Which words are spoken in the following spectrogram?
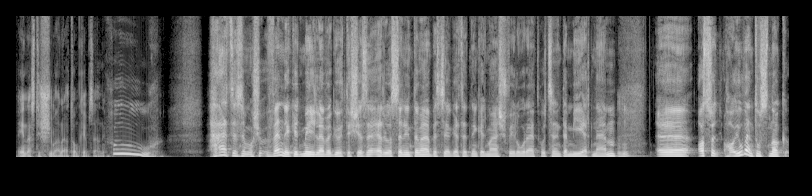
Én ezt is simán el tudom képzelni. Hú. Hát ez most vennék egy mély levegőt, és ezzel, erről szerintem elbeszélgethetnénk egy másfél órát, hogy szerintem miért nem. Uh-huh. Az, hogy ha a Juventusnak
